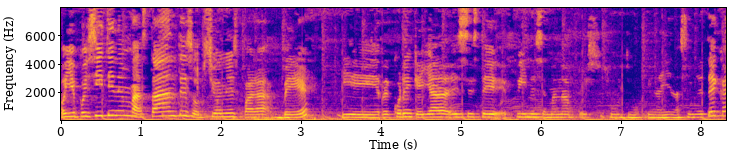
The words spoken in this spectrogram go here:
Oye, pues sí, tienen bastantes opciones para ver. Y recuerden que ya es este fin de semana, pues su último fin ahí en la Cineteca.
